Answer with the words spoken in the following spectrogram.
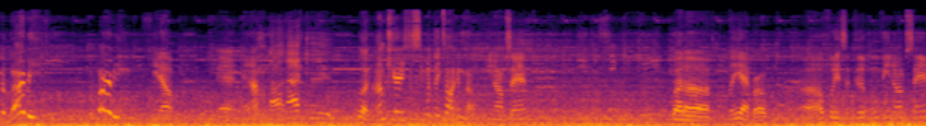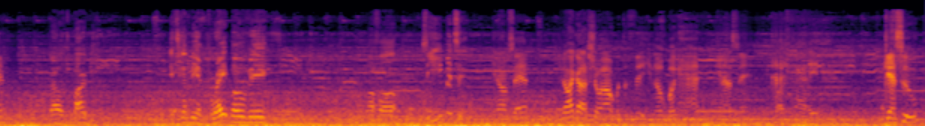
the Barbie, the Barbie," you know. And, and I'm Not accurate. look, I'm curious to see what they're talking about. You know what I'm saying? But uh, but yeah, bro. Uh, hopefully it's a good movie. You know what I'm saying? Bro, it's Barbie. It's gonna be a great movie. My fault. See, you admits it. You know what I'm saying? You know, I gotta show out with the fit. You know, bucket hat. You know what I'm saying? Fucking had it. Guess who?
